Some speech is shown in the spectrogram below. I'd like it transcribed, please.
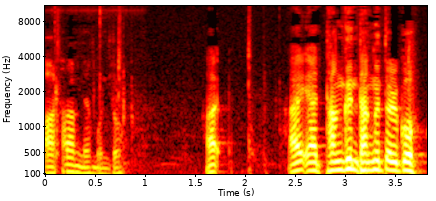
아 살았네 먼저. 아, 아, 야 당근 당근 떨고.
